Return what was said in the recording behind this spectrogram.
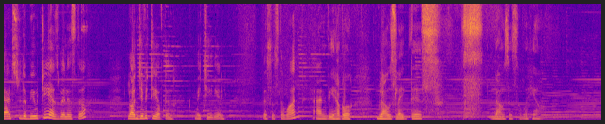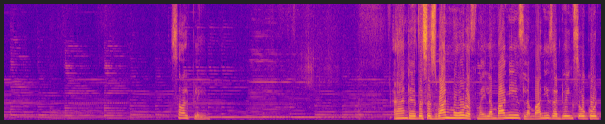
adds to the beauty as well as the longevity of the material. This is the one. And we have a blouse like this blouse is over here. It's all plain. And uh, this is one more of my lambanis. Lambanis are doing so good.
